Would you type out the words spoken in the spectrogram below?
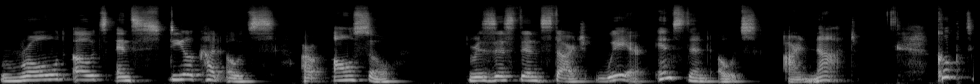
rolled oats and steel cut oats are also resistant starch where instant oats are not. Cooked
